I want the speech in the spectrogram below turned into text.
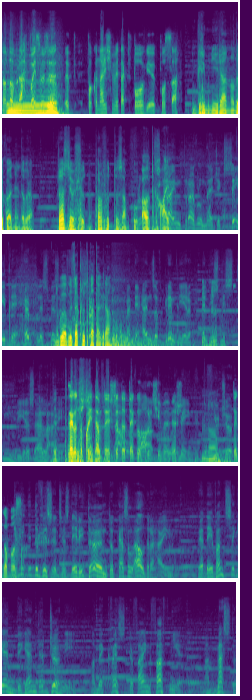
No dobra, Eee. powiedzmy, że y, p- pokonaliśmy tak w połowie bossa. Grimnira, no dokładnie, dobra. Rozdział siódmy. Powrót do zamku Altheim. Nie byłaby za krótka ta gra. The. The- Z tego co 20 pamiętam, to jeszcze do tego wrócimy, wiesz? the No. Tego bossa. the where they once again began their journey on a quest to find Fafnir, a master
